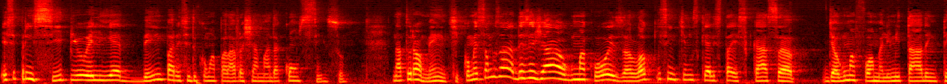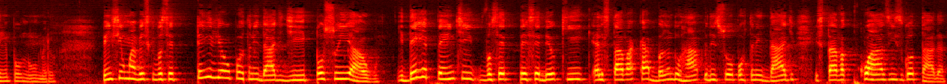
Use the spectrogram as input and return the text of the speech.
Esse princípio ele é bem parecido com uma palavra chamada consenso. Naturalmente, começamos a desejar alguma coisa logo que sentimos que ela está escassa, de alguma forma limitada em tempo ou número. Pense uma vez que você teve a oportunidade de possuir algo e de repente você percebeu que ela estava acabando rápido e sua oportunidade estava quase esgotada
